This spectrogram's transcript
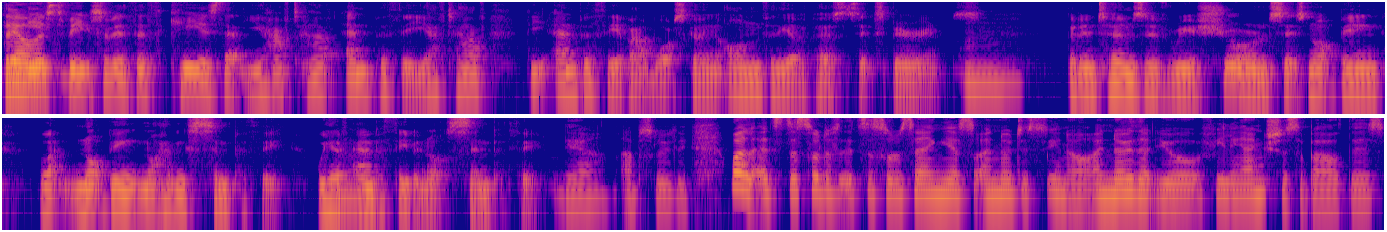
There Yeah, needs to be so the, the key is that you have to have empathy. You have to have the empathy about what's going on for the other person's experience. Mm. But in terms of reassurance, it's not being like not being not having sympathy. We Mm. have empathy, but not sympathy. Yeah, absolutely. Well, it's the sort of it's the sort of saying, yes, I notice, you know, I know that you're feeling anxious about this,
